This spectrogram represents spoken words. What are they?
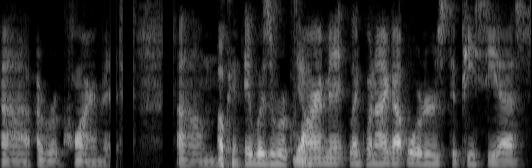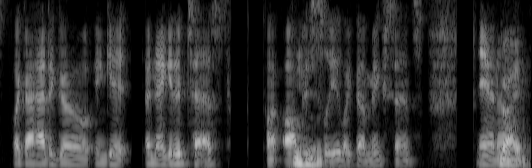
uh, a requirement um Okay. it was a requirement like when i got orders to pcs like i had to go and get a negative test uh, obviously like that makes sense and um, Right.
